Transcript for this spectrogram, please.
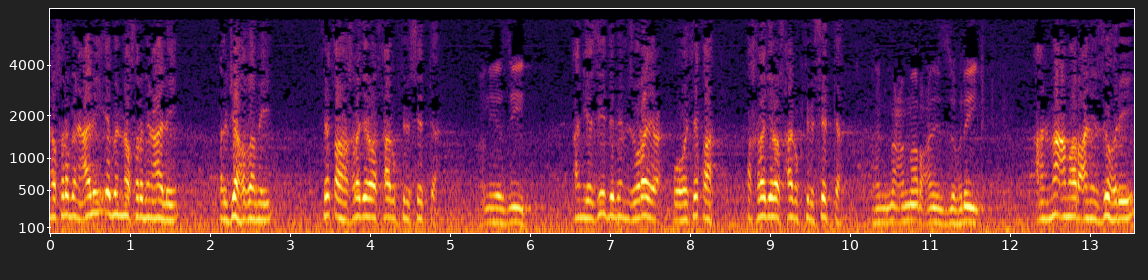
نصر بن علي ابن نصر بن علي الجهضمي ثقة أخرج له أصحاب كتب الستة. عن يزيد. عن يزيد بن زريع وهو ثقة أخرج له أصحاب كتب الستة. عن معمر عن الزهري. عن معمر عن الزهري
